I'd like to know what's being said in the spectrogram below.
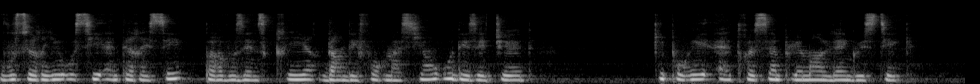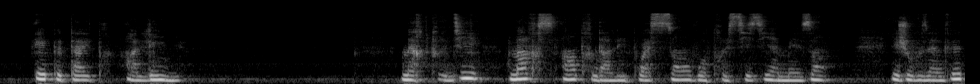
Vous seriez aussi intéressé par vous inscrire dans des formations ou des études qui pourraient être simplement linguistiques et peut-être en ligne. Mercredi, Mars entre dans les poissons, votre sixième maison, et je vous invite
